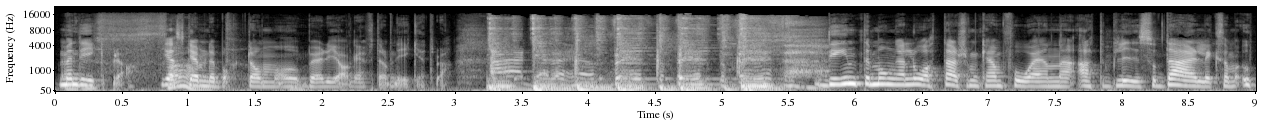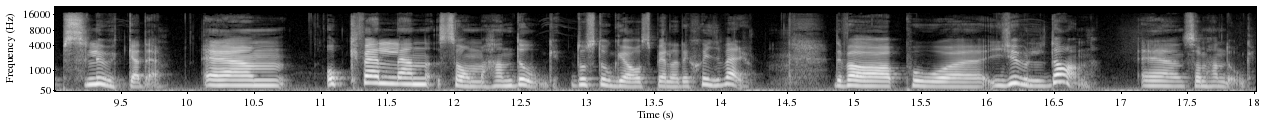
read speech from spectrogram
Men det gick bra. Jag skrämde bort dem och började jaga efter dem. Det gick jättebra. Det är inte många låtar som kan få en att bli så där liksom uppslukade. Ehm, och kvällen som han dog, då stod jag och spelade skivor. Det var på juldagen eh, som han dog.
